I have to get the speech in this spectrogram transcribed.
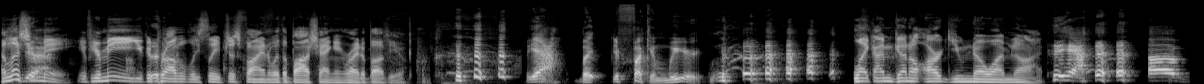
Unless you're me. If you're me, you could probably sleep just fine with a Bosch hanging right above you. Yeah, but you're fucking weird. Like, I'm gonna argue, no, I'm not. yeah. um,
